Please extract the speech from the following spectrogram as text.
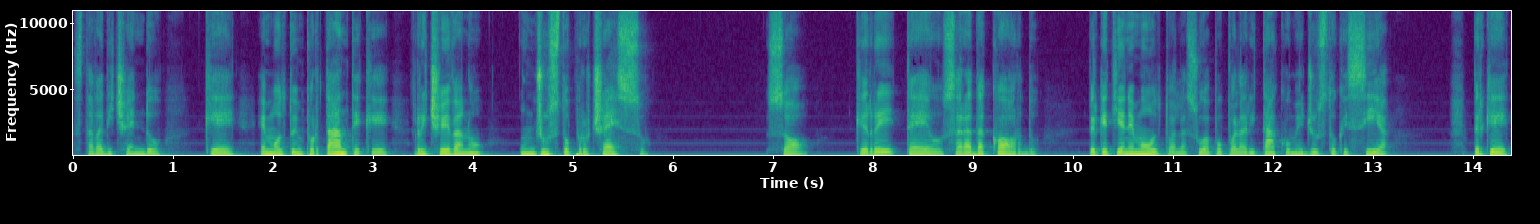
stava dicendo che è molto importante che ricevano un giusto processo. So che re Teo sarà d'accordo, perché tiene molto alla sua popolarità, come è giusto che sia, perché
